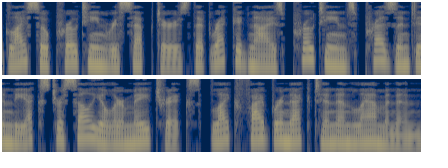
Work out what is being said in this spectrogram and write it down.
glycoprotein receptors that recognize proteins present in the extracellular matrix, like fibronectin and laminin.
